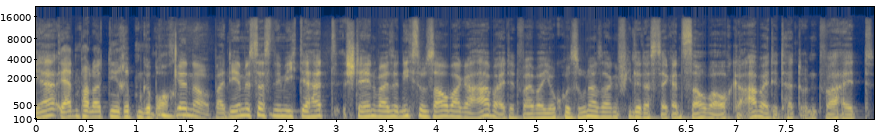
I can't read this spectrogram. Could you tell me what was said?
der, Der hat ein paar Leuten die Rippen gebrochen. Genau, bei dem ist das nämlich, der hat stellenweise nicht so sauber gearbeitet, weil bei Yokozuna sagen viele, dass der ganz sauber auch gearbeitet hat und war halt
